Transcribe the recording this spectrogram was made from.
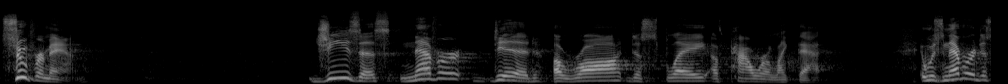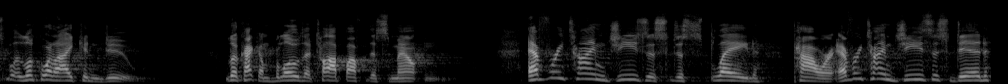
Superman. Jesus never did a raw display of power like that. It was never a display, look what I can do. Look, I can blow the top off this mountain. Every time Jesus displayed power, every time Jesus did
